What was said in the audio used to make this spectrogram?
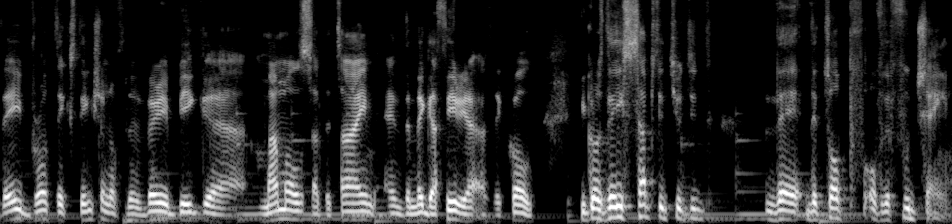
they brought the extinction of the very big uh, mammals at the time and the megatheria, as they called, because they substituted the, the top of the food chain.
